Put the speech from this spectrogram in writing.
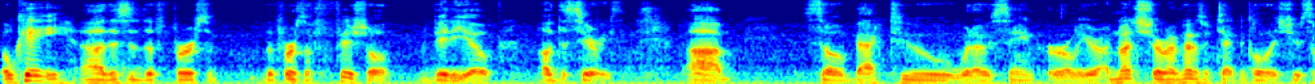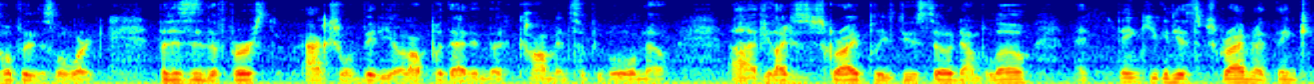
Okay, uh, this is the first the first official video of the series. Um, so back to what I was saying earlier. I'm not sure. I'm having some technical issues, so hopefully this will work. But this is the first actual video, and I'll put that in the comments so people will know. Uh, if you'd like to subscribe, please do so down below. I think you can hit subscribe, and I think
